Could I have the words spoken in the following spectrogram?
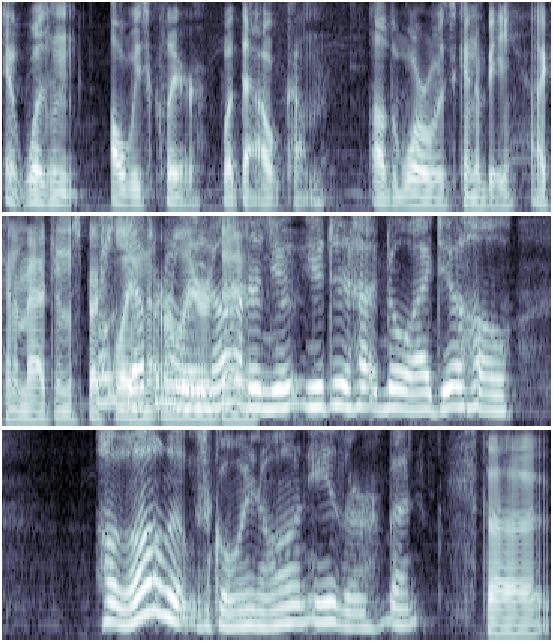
It wasn't always clear what the outcome of the war was going to be. I can imagine, especially in the definitely earlier not, days. and you, you did had no idea how how long it was going on either. But the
